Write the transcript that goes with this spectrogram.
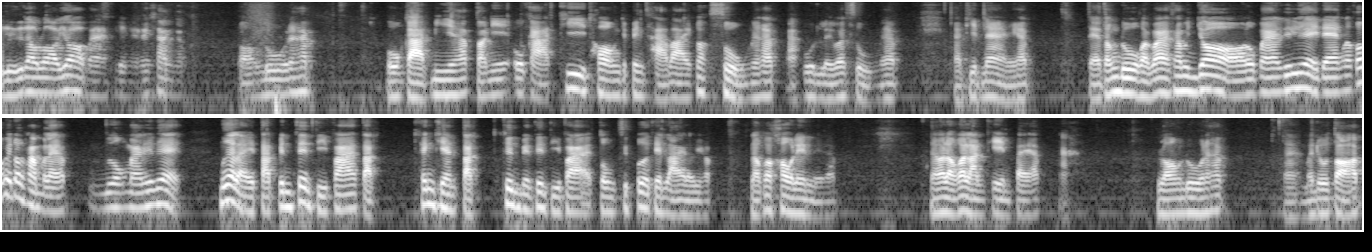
หรือเรารอย่อมายังไงก็ช่างครับ ลองดูนะครับ โอกาสมีนะครับ ตอนนี้โอกาสที่ทองจะเป็นขาบายก็สูงนะครับอะพูดเลยว่าสูงนะครับ อาทิตย์หน้านี้ครับ แต่ต้องดูก่อนว่าถ้ามันย่อลงมาเรื่อยๆแดงเราก็ไม่ต้องทำอะไรครับลงมาเรื่อยๆ เมื่อไหร่ตัดเป็นเส้นสีฟ้าตัดแท่งเทียนตัดขึ้นเป็นเส้นสีฟ้าตรงซิปเปอร์เทนไลน์เราครับ เราก็เข้าเล่นเลยครับ แล้วเราก็รันเทนไปครับอะลองดูนะครับอะมาดูต่อครับ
